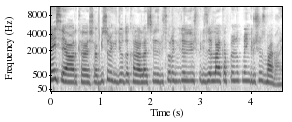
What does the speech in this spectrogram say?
Neyse ya arkadaşlar bir sonraki videoda kararlaştırırız. Bir sonraki videoda görüşmek üzere. Like atmayı unutmayın. Görüşürüz. Bay bay.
